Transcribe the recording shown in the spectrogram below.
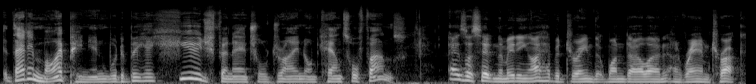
that, in my opinion, would be a huge financial drain on council funds. As I said in the meeting, I have a dream that one day I'll own a Ram truck.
